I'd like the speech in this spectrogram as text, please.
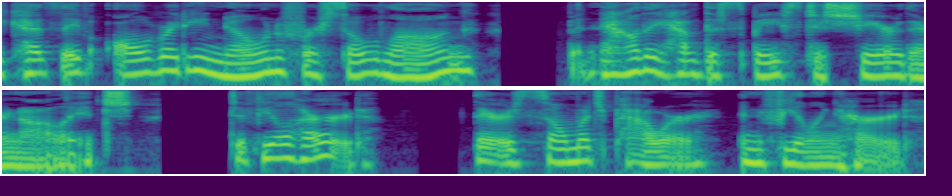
because they've already known for so long, but now they have the space to share their knowledge, to feel heard. There is so much power in feeling heard.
